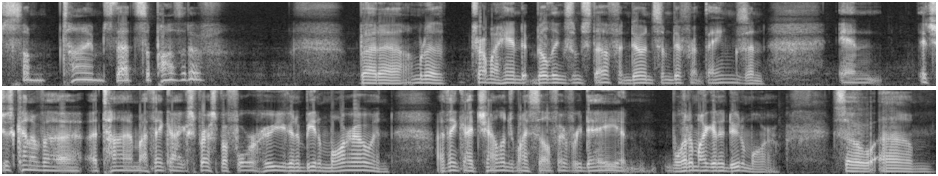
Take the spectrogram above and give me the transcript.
Sometimes that's a positive, but uh, I'm gonna try my hand at building some stuff and doing some different things and and it's just kind of a, a time I think I expressed before who you're going to be tomorrow. And I think I challenge myself every day and what am I going to do tomorrow? So, um,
